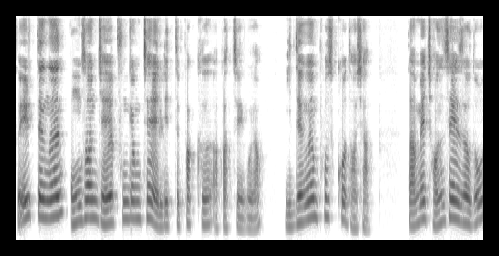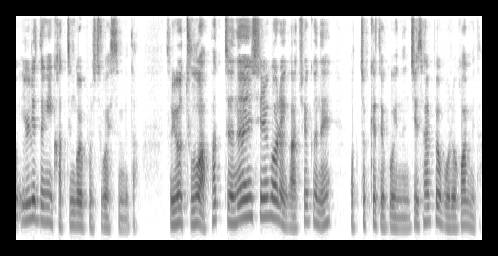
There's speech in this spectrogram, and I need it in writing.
그래서 1등은 봉선 제일 풍경채 엘리트 파크 아파트이고요. 2등은 포스코 더샵. 그다음에 전세에서도 1, 2등이 같은 걸 볼 수가 있습니다. 그래서 이 두 아파트는 실거래가 최근에 어떻게 되고 있는지 살펴보려고 합니다.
